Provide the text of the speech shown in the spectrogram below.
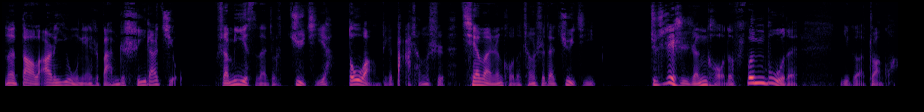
那到了二零一五年是百分之十一点九，什么意思呢？就是聚集啊，都往这个大城市、千万人口的城市在聚集，就是这是人口的分布的一个状况。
